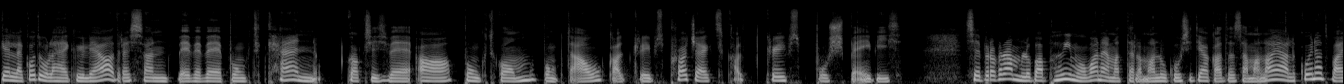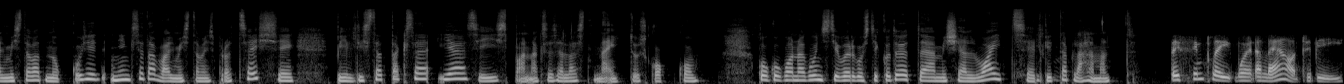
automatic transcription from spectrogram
kelle kodulehekülje aadress on www.can kaks siis va punkt kom punkt au kaldkriips projects kaldkriips push babies see programm lubab hõimu vanematel oma lugusid jagada samal ajal, kui nad valmistavad nukkusid ning seda valmistamisprotsessi pildistatakse ja siis pannakse sellest näitus kokku. kogukonna kunstivõrgustiku töötaja Michelle White selgitab lähemalt. They simply weren't allowed to be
